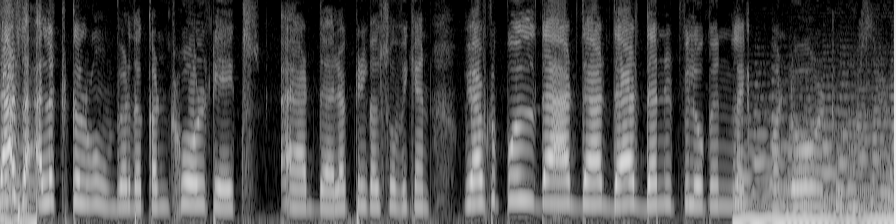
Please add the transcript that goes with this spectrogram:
that's the electrical room where the control takes at the electrical so we can we have to pull that that that then it will open like one door and two doors zero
